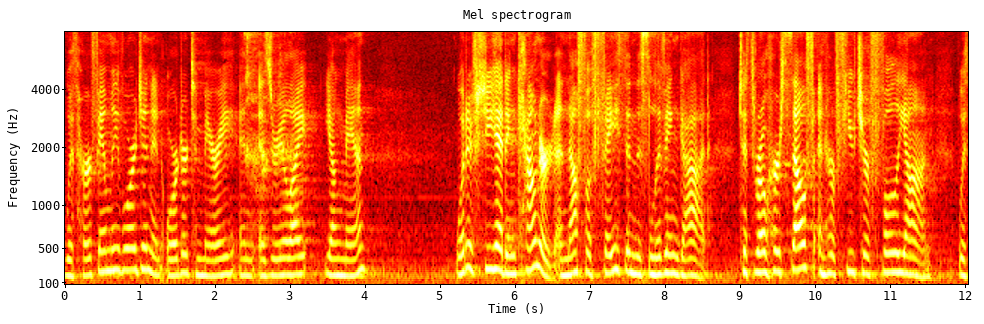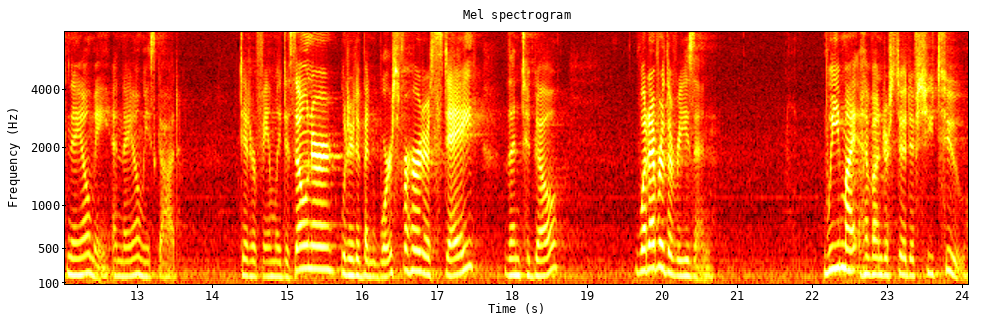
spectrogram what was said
with her family of origin in order to marry an Israelite young man? What if she had encountered enough of faith in this living God to throw herself and her future fully on with Naomi and Naomi's God? Did her family disown her? Would it have been worse for her to stay than to go? Whatever the reason, we might have understood if she too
